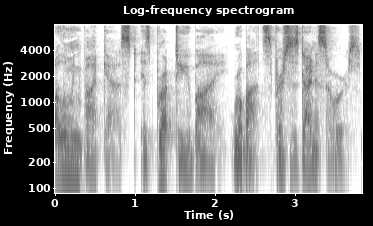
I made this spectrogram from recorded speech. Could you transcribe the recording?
following podcast is brought to you by Robots vs. Dinosaurs.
